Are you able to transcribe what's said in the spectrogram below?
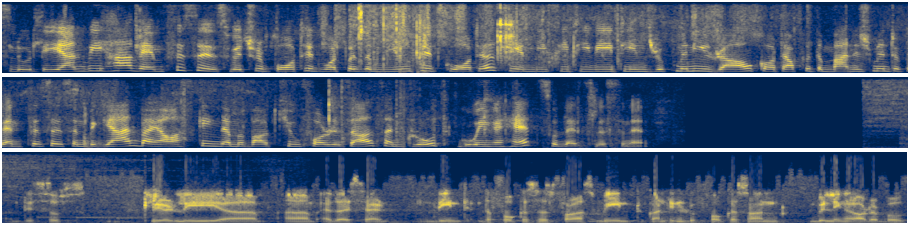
Absolutely. And we have Mphasis, which reported what was a muted quarter. CNBC TV 18's Rukmini Rao caught up with the management of Mphasis and began by asking them about Q4 results and growth going ahead. So let's listen in. This was clearly, uh, um, as I said, the, the focus has for us been to continue to focus on building our order book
